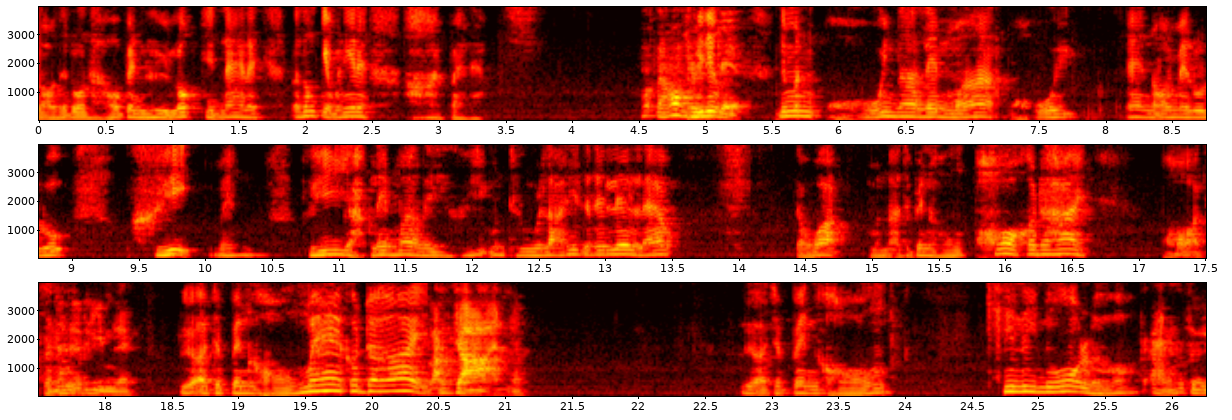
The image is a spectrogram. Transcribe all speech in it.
เราจะโดนหาว่าเป็นหือโรคจิตแน่เลยเราต้องเก็บไว้นี่เลยเฮ้ยไปแล้วในห้องเฮ้ยเดี๋ยวเกตนี่มันโอ้ยน่าเล่นมากโอ้ยแน่น้อยไม่รู้รู้เฮ้ยแม่งเฮ้ยอยากเล่นมากเลยเฮ้ยมันถึงเวลาที่จะได้เล่นแล้ว แต่ว่ามันอาจจะเป็นของพ่อก็ได้พ่ออาจจะจะถือพิมพ์เลย หรืออาจจะเป็นของแม่ก็ได้ล้างจานนะหรืออาจจะเป็นของคิริโนะเหรออ่านหนังสือ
